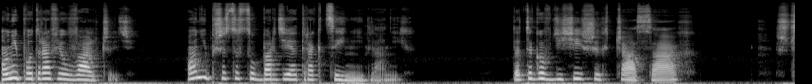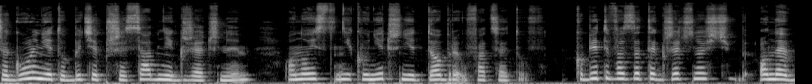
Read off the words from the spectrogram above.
Oni potrafią walczyć. Oni przez to są bardziej atrakcyjni dla nich. Dlatego w dzisiejszych czasach, szczególnie to bycie przesadnie grzecznym, ono jest niekoniecznie dobre u facetów. Kobiety was za tę grzeczność, one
